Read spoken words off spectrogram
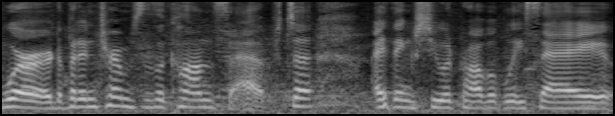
word. But in terms of the concept, I think she would probably say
